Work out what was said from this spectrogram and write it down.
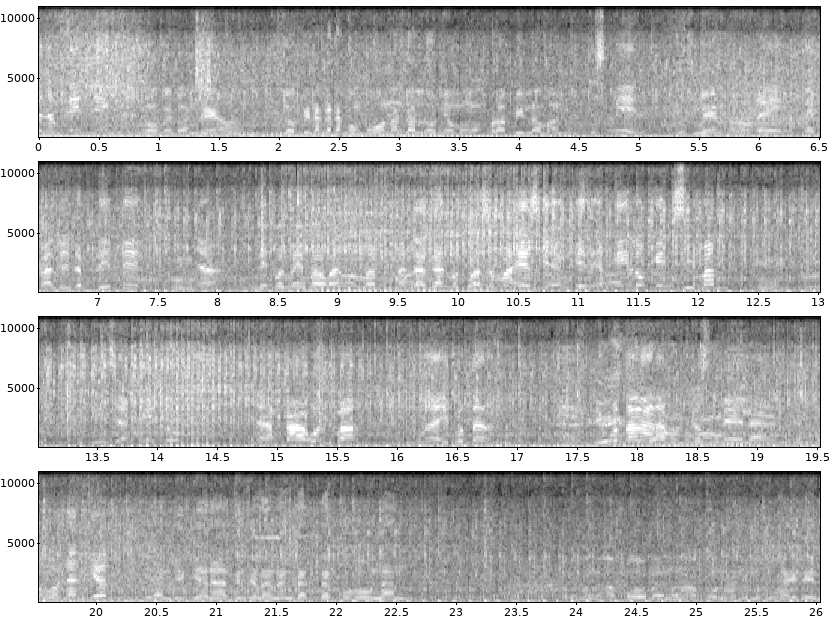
man ang plating. Oh, 500. Oh, So pinakadakong puhunan dalon yung mangumpra pila man? 2,000. 2,000. Oh, kay 500 ang plating. Oo. Ya, hindi pa may bawang madagan magkuha sa mais. Kaya ang, ang 15 man. Oo. Mm. 15 ang. Na ang kaon pa. Una ibutan. ibutan na naman Diyos Mel. Ang puhunan yun. Yan, bigyan natin sila ng dagdag puhunan. May mga apo, may mga apo na binubuhay din.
